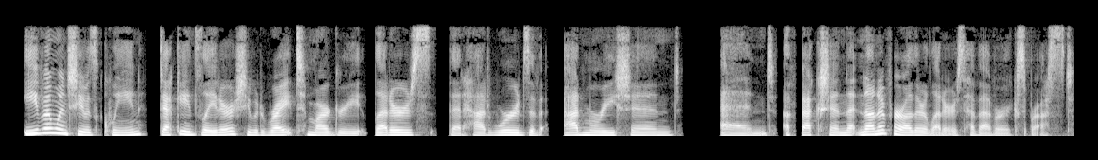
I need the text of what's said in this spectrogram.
Even when she was queen, decades later, she would write to Marguerite letters that had words of admiration and affection that none of her other letters have ever expressed.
